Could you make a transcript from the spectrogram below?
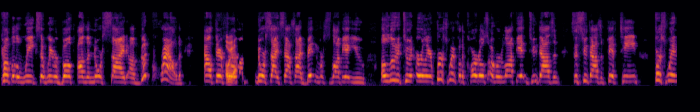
couple of weeks, and we were both on the north side. Um, good crowd out there for oh, yeah. um, north side, south side. Benton versus Lafayette. You alluded to it earlier. First win for the Cardinals over Lafayette in 2000 since 2015. First win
